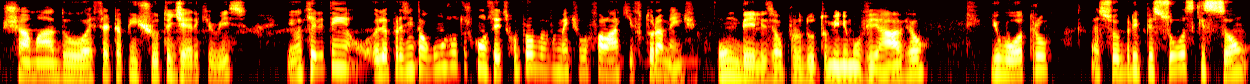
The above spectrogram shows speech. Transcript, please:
chamado A Startup Enxuta, de Eric Ries, em que ele tem, ele apresenta alguns outros conceitos que eu provavelmente vou falar aqui futuramente. Um deles é o produto mínimo viável e o outro é sobre pessoas que são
